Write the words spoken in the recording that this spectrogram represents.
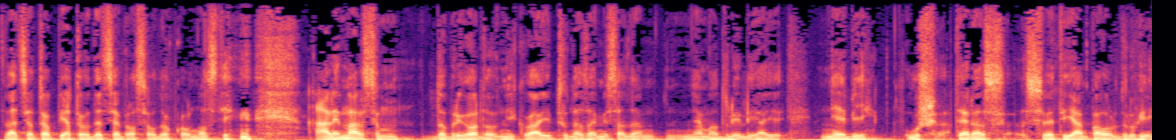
25. decembra sa od okolnosti. Ale mal som dobrých hordovníkov, aj tu na zemi sa tam nemodlili, aj neby. Už teraz svätý Jan Pavel II,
